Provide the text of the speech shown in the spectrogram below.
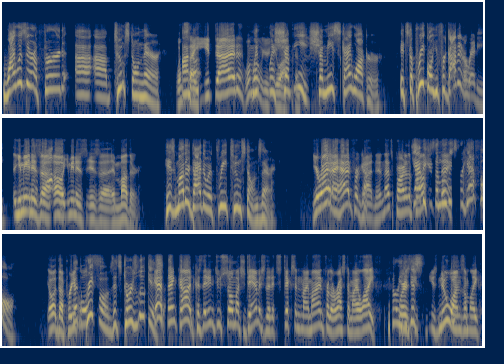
why was there a third uh, uh, tombstone there? When on Saeed died? What When, movie when? Shmi, Shmi Skywalker. It's the prequel. You forgot it already. You mean his? Uh, oh, you mean his his uh, mother? His mother died. There were three tombstones there. You're right. I had forgotten it, and that's part of the Yeah, problem. because the Thing. movie's forgetful. Oh, the prequels. The prequels. It's George Lucas. Yeah, thank God, because they didn't do so much damage that it sticks in my mind for the rest of my life. No, you Whereas just these, these new ones, I'm like,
